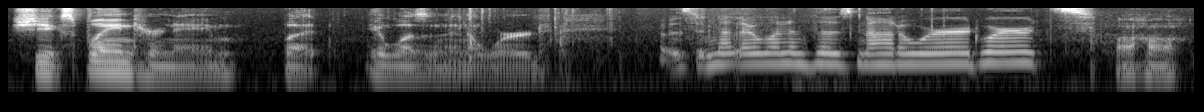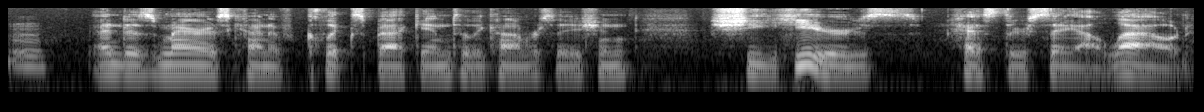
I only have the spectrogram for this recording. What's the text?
She explained her name, but it wasn't in a word. It was another one of those not a word words. Uh huh. And as Maris kind of clicks back into the conversation, she hears Hester say out loud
